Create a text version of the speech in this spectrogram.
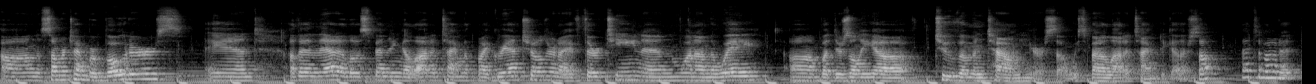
uh, in the summertime we're boaters, and other than that, I love spending a lot of time with my grandchildren. I have 13 and one on the way, um, but there's only uh, two of them in town here, so we spend a lot of time together. So that's about it.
